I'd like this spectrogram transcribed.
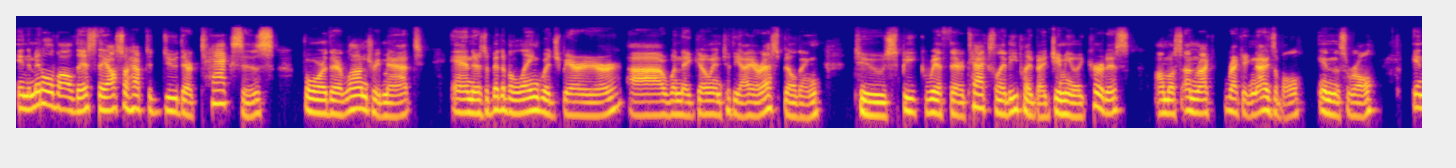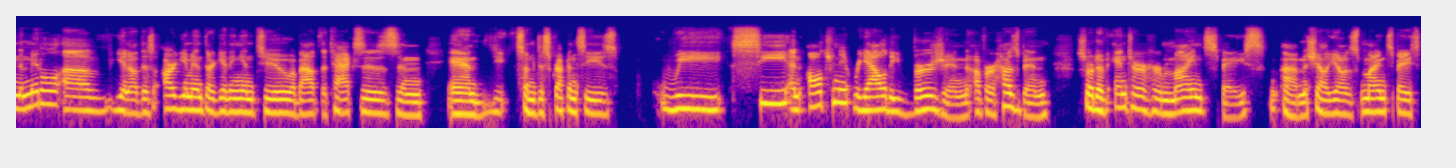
In the middle of all this, they also have to do their taxes for their laundromat. And there's a bit of a language barrier uh, when they go into the IRS building to speak with their tax lady, played by Jamie Lee Curtis, almost unrecognizable in this role. In the middle of you know this argument they're getting into about the taxes and and some discrepancies, we see an alternate reality version of her husband sort of enter her mind space, uh, Michelle Yeoh's mind space,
